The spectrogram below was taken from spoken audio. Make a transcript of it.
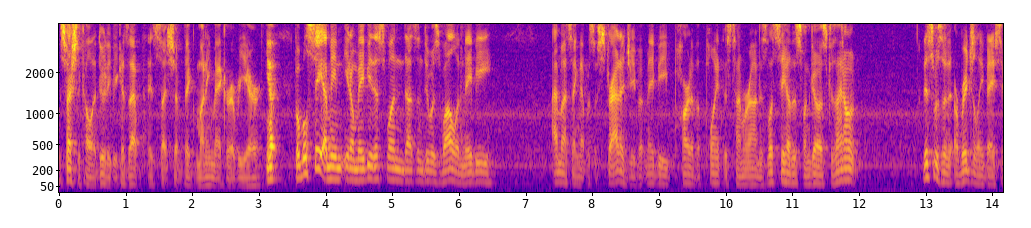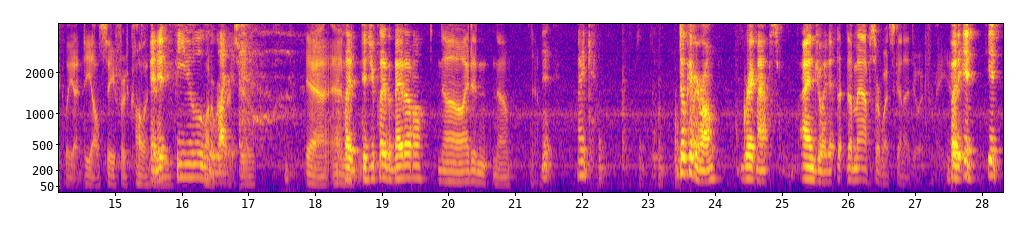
especially Call of Duty because that is such a big moneymaker every year. Yep. But we'll see. I mean, you know, maybe this one doesn't do as well, and maybe I'm not saying that was a strategy, but maybe part of the point this time around is let's see how this one goes because I don't. This was an, originally basically a DLC for Call of Duty. And it feels like it. 2. Yeah, and Play, did you play the beta at all? no, I didn't. No, no. Yeah. Like, don't get me wrong, great maps. I enjoyed it. The, the maps are what's going to do it for me. yeah. but it it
